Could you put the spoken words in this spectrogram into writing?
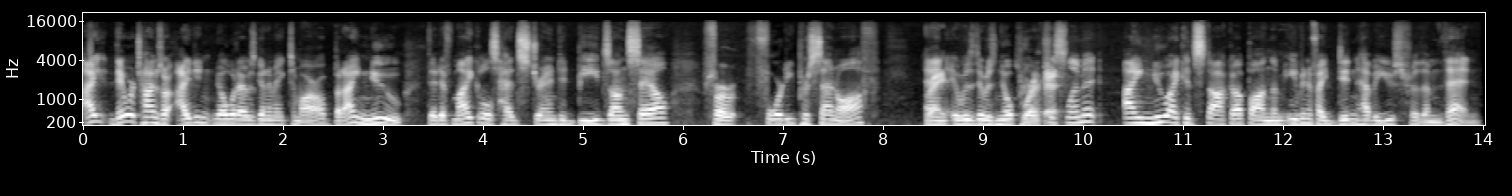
I there were times where I didn't know what I was going to make tomorrow, but I knew that if Michaels had stranded beads on sale for forty percent off, and Right. it was there was no purchase limit, I knew I could stock up on them even if I didn't have a use for them then.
